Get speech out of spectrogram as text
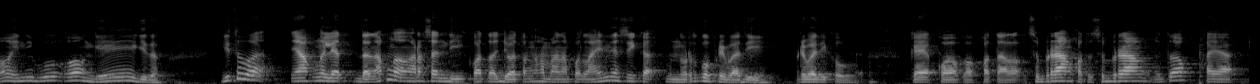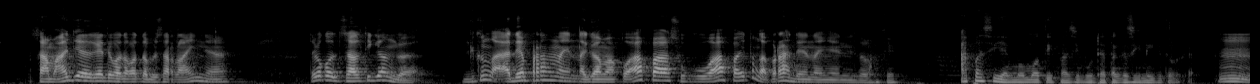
oh ini bu. Oh enggak gitu. Gitu Wak. yang aku ngeliat. Dan aku nggak ngerasain di kota Jawa Tengah mana pun lainnya sih kak menurutku pribadi. Pribadiku kayak kalau ke kota seberang kota seberang itu aku kayak sama aja kayak di kota-kota besar lainnya tapi kalau di Salatiga enggak juga nggak ada yang pernah nanya agamaku apa suku apa itu nggak pernah ada yang nanyain itu Oke. Apa sih yang memotivasimu datang ke sini gitu loh kak? hmm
